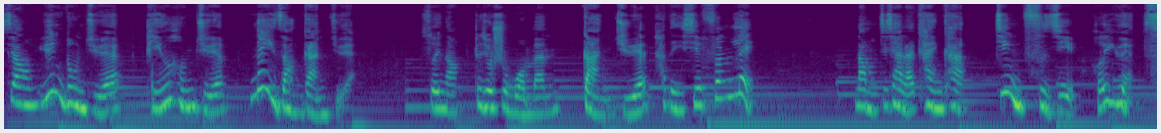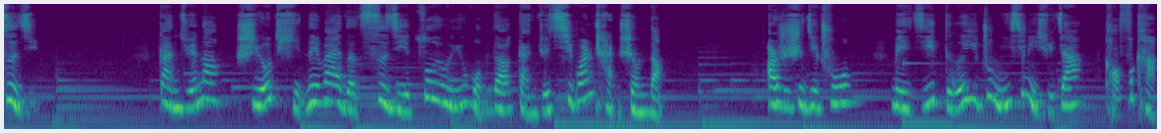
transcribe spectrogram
像运动觉、平衡觉、内脏感觉，所以呢，这就是我们感觉它的一些分类。那我们接下来看一看近刺激和远刺激。感觉呢是由体内外的刺激作用于我们的感觉器官产生的。二十世纪初，美籍德裔著名心理学家考夫卡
